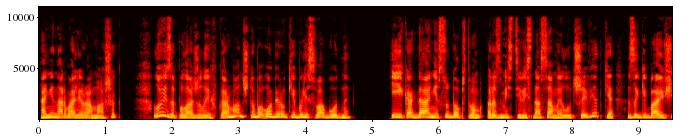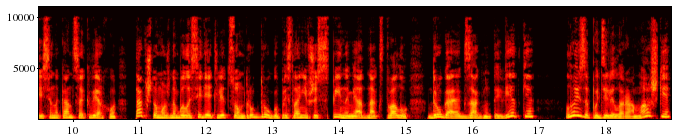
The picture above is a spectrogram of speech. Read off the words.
Они нарвали ромашек. Луиза положила их в карман, чтобы обе руки были свободны. И когда они с удобством разместились на самой лучшей ветке, загибающейся на конце кверху, так что можно было сидеть лицом друг к другу, прислонившись спинами одна к стволу, другая к загнутой ветке, Луиза поделила ромашки,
